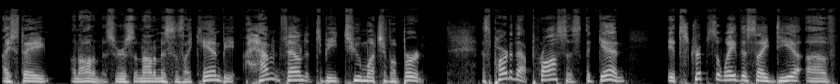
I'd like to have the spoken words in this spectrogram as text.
I stay anonymous or as anonymous as I can be. I haven't found it to be too much of a burden. As part of that process, again, it strips away this idea of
